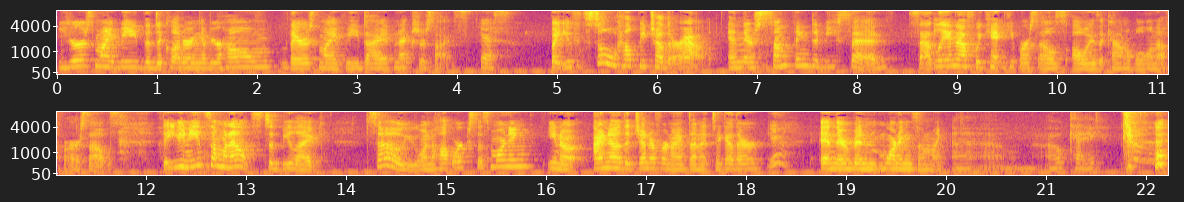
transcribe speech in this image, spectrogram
Yours might be the decluttering of your home, theirs might be diet and exercise. Yes. But you can still help each other out. And there's something to be said. Sadly enough, we can't keep ourselves always accountable enough for ourselves. That you need someone else to be like, so you went to Hot Works this morning? You know, I know that Jennifer and I have done it together. Yeah. And there have been mornings I'm like, oh, okay.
